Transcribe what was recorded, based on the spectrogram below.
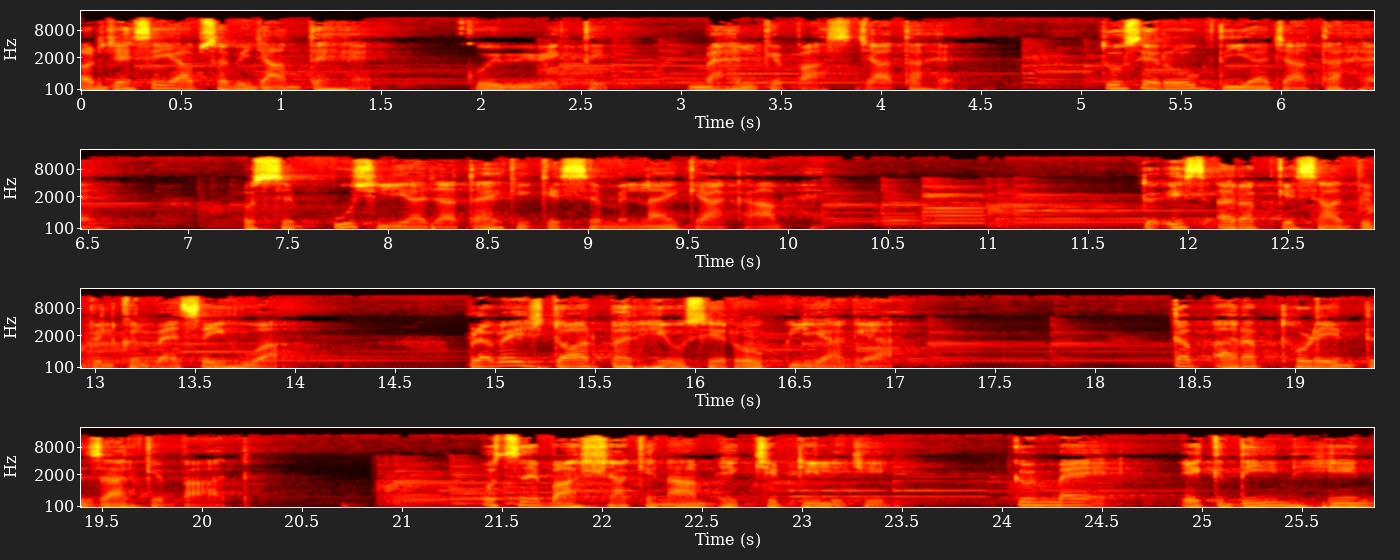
और जैसे ही आप सभी जानते हैं, कोई भी व्यक्ति महल के पास जाता है तो उसे रोक दिया जाता है। उससे पूछ लिया जाता है कि किससे मिलना है, क्या काम है। तो इस अरब के साथ भी बिल्कुल वैसे ही हुआ। प्रवेश दौर पर ही उसे रोक लिया गया। तब अरब थोड़े इंतज़ार के बाद उसने बादशाह के नाम एक चिट्ठी लिखी कि मैं एक दीनहीन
